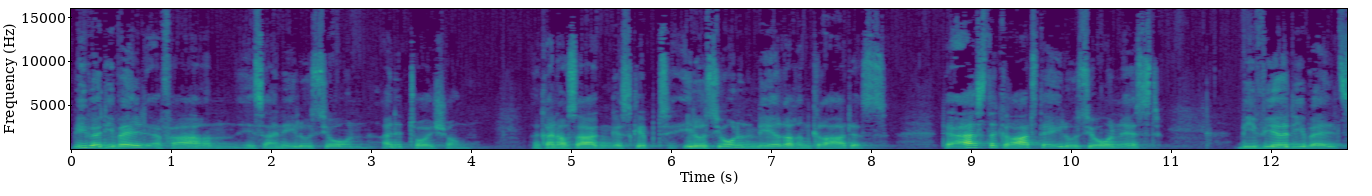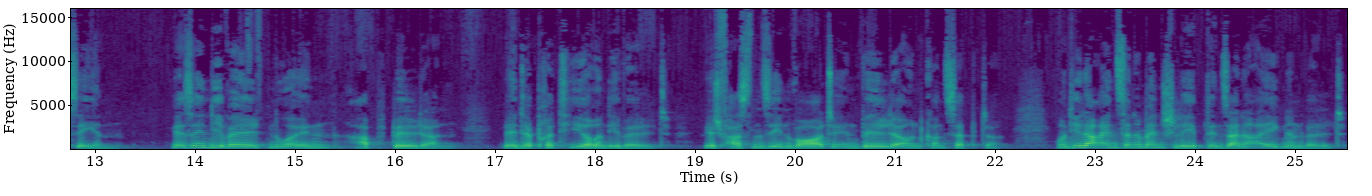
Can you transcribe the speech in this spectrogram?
Wie wir die Welt erfahren, ist eine Illusion, eine Täuschung. Man kann auch sagen, es gibt Illusionen mehreren Grades. Der erste Grad der Illusion ist, wie wir die Welt sehen. Wir sehen die Welt nur in Abbildern. Wir interpretieren die Welt. Wir fassen sie in Worte, in Bilder und Konzepte. Und jeder einzelne Mensch lebt in seiner eigenen Welt.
